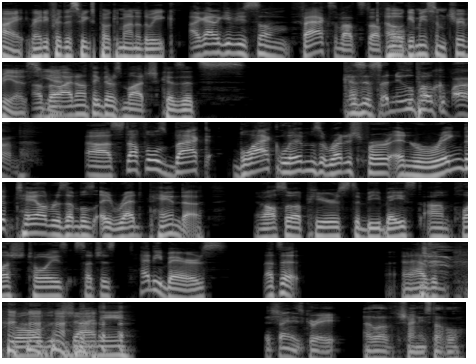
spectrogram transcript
All right, ready for this week's Pokemon of the week? I got to give you some facts about Stufful. Oh, give me some trivia's. Although yeah. I don't think there's much because it's because it's a new Pokemon. Uh, Stufful's back, black limbs, reddish fur, and ringed tail resembles a red panda. It also appears to be based on plush toys such as teddy bears. That's it. And it has a gold shiny, The shiny's great. I love shiny Stufful.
